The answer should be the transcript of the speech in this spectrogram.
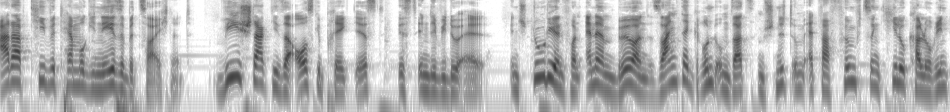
adaptive Thermogenese bezeichnet. Wie stark dieser ausgeprägt ist, ist individuell. In Studien von NM Byrne sank der Grundumsatz im Schnitt um etwa 15 Kilokalorien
